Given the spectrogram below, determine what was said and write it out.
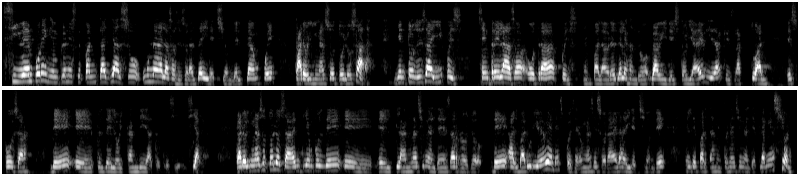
Si ven, por ejemplo, en este pantallazo, una de las asesoras de dirección del plan fue Carolina Soto Lozada. Y entonces ahí, pues, se entrelaza otra, pues, en palabras de Alejandro Gaviria, historia de vida, que es la actual esposa de, eh, pues, del hoy candidato presidencial. Carolina Soto Lozada en tiempos de eh, el Plan Nacional de Desarrollo de Álvaro Uribe Vélez, pues era una asesora de la dirección de el Departamento Nacional de Planeación.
